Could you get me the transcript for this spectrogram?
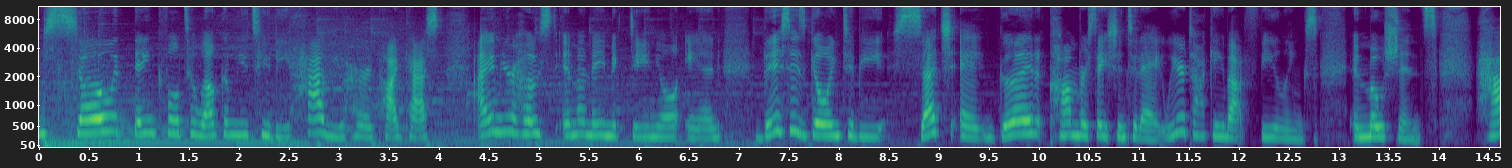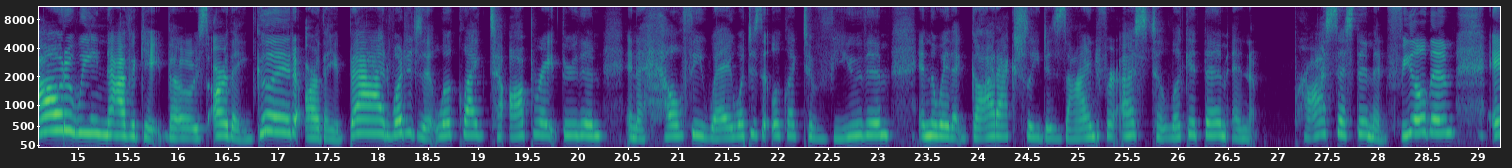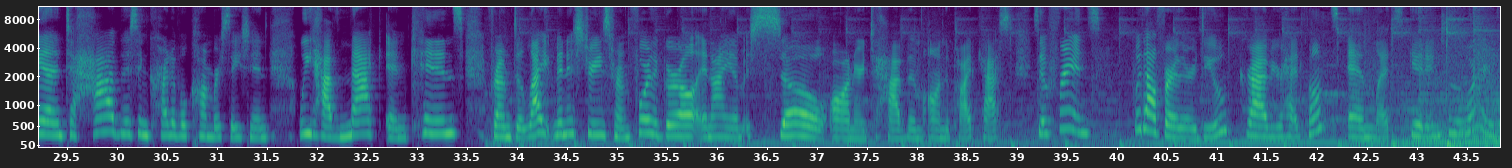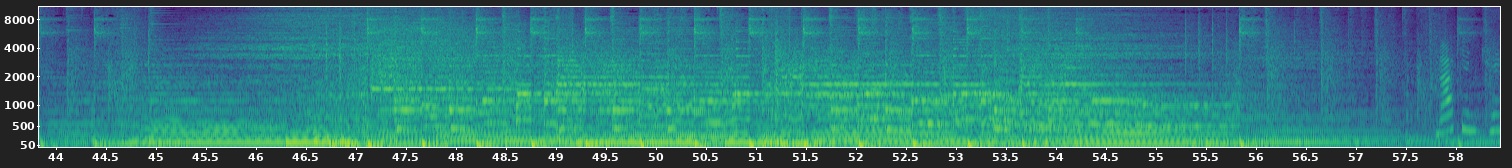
So thankful to welcome you to the Have You Heard podcast. I am your host, Emma Mae McDaniel, and this is going to be such a good conversation today. We are talking about feelings, emotions. How do we navigate those? Are they good? Are they bad? What does it look like to operate through them in a healthy way? What does it look like to view them in the way that God actually designed for us to look at them and process them and feel them. And to have this incredible conversation, we have Mac and Kins from Delight Ministries from For the Girl, and I am so honored to have them on the podcast. So, friends, without further ado, grab your headphones and let's get into the word.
